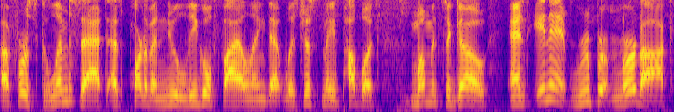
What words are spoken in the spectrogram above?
a uh, first glimpse at as part of a new legal filing that was just made public moments ago. And in it, Rupert Murdoch,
